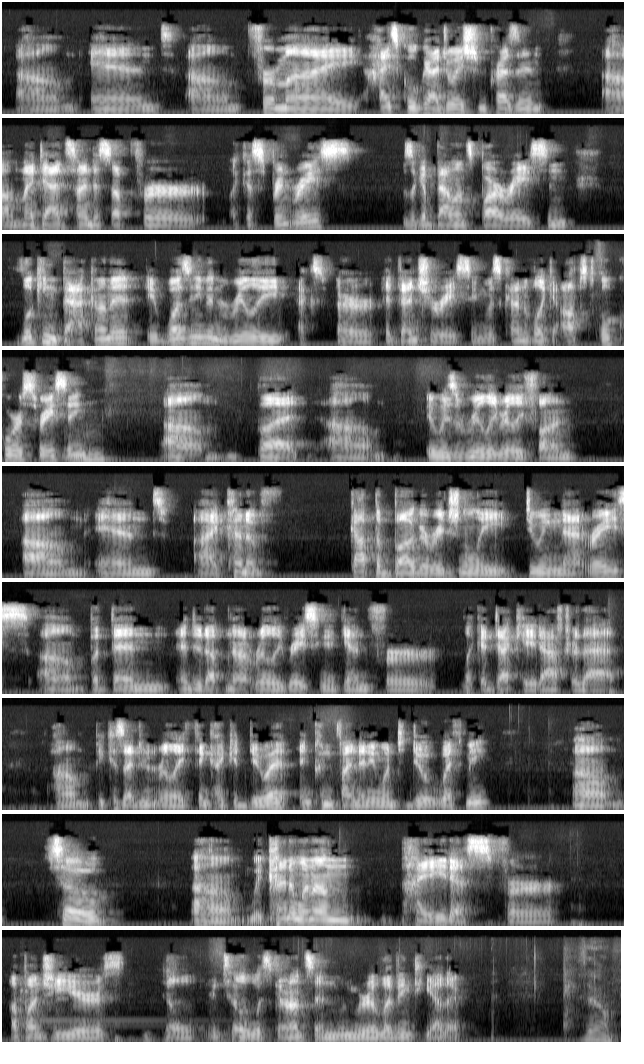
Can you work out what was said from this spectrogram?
Um, and um, for my high school graduation present, uh, my dad signed us up for like a sprint race. It was like a balance bar race, and looking back on it, it wasn't even really ex- or adventure racing. It was kind of like obstacle course racing, mm-hmm. um, but um, it was really really fun. Um, and I kind of got the bug originally doing that race, um, but then ended up not really racing again for like a decade after that um, because I didn't really think I could do it and couldn't find anyone to do it with me. Um, so we kind of went on hiatus for a bunch of years until until Wisconsin when we were living together. So,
